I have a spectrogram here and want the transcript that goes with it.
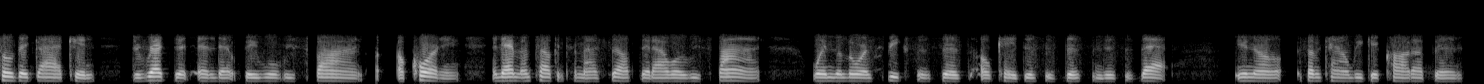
so that God can direct it and that they will respond according. And then I'm talking to myself that I will respond when the Lord speaks and says, okay, this is this and this is that. You know, sometimes we get caught up in,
